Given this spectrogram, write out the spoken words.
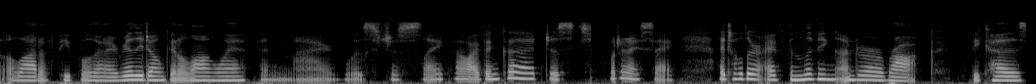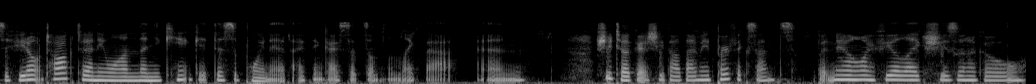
a lot of people that I really don't get along with, and I was just like, oh, I've been good. Just what did I say? I told her I've been living under a rock because if you don't talk to anyone, then you can't get disappointed. I think I said something like that, and she took it. She thought that made perfect sense. But now I feel like she's gonna go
